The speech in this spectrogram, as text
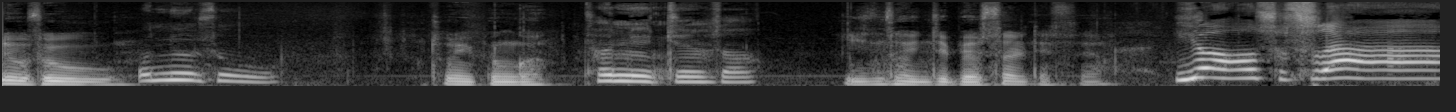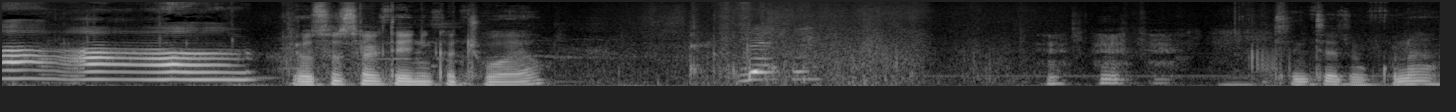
안녕하세요. 안녕하세요. 저는 이병건. 저는 이준서. 인서 이제 몇 살 됐어요? 여섯 살. 여섯 살 되니까 좋아요? 네. 진짜 좋구나.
